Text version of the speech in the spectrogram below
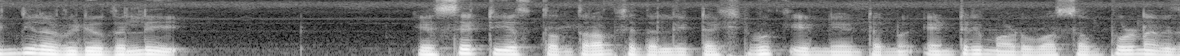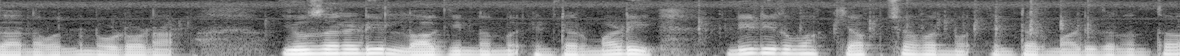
ಇಂದಿನ ವಿಡಿಯೋದಲ್ಲಿ ಎಸ್ ಎ ಟಿ ಎಸ್ ತಂತ್ರಾಂಶದಲ್ಲಿ ಟೆಕ್ಸ್ಟ್ ಬುಕ್ ಇಂಡಿಯಂಟನ್ನು ಎಂಟ್ರಿ ಮಾಡುವ ಸಂಪೂರ್ಣ ವಿಧಾನವನ್ನು ನೋಡೋಣ. ಯೂಸರ್ ಐ ಡಿ ಲಾಗಿನ್ ಅನ್ನು ಎಂಟರ್ ಮಾಡಿ, ನೀಡಿರುವ ಕ್ಯಾಪ್ಚಾವನ್ನು ಎಂಟರ್ ಮಾಡಿದ ನಂತರ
